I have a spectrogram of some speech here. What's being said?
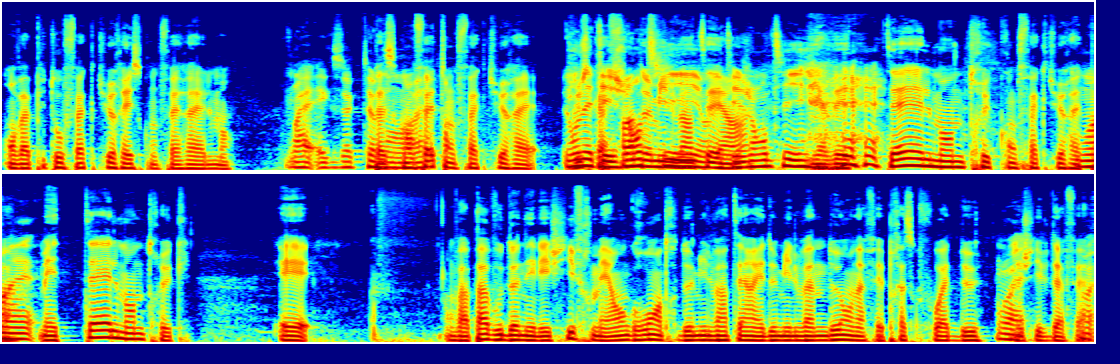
on va plutôt facturer ce qu'on fait réellement. Ouais, exactement. Parce qu'en ouais. fait, on facturait on jusqu'à était fin gentils. On 2021. était gentils. Il y avait tellement de trucs qu'on facturait Ouais. pas, mais tellement de trucs. Et on va pas vous donner les chiffres, mais en gros, entre 2021 et 2022, on a fait presque x2 de Ouais. chiffre d'affaires. Ouais.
